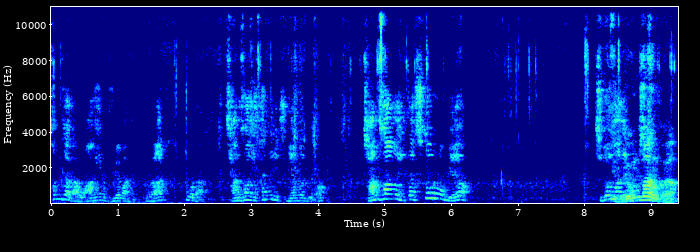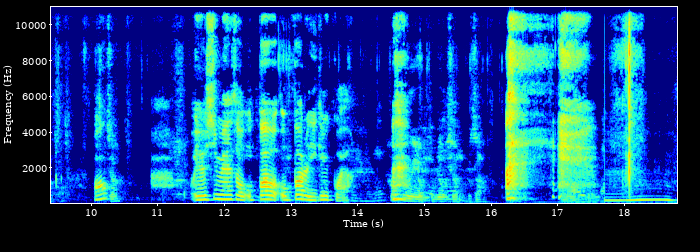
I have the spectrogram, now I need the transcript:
선자가 왕에 물려받는 그러한 보다 장성이 한 일이 중요한 건데요. 장성은 일단 수도를 옮겨요. 왜 옮겨가는 거야? 어? 진짜? 열심히 해서 오빠 오빠를 이길 거야 한국의 김정시간 보자. 음.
